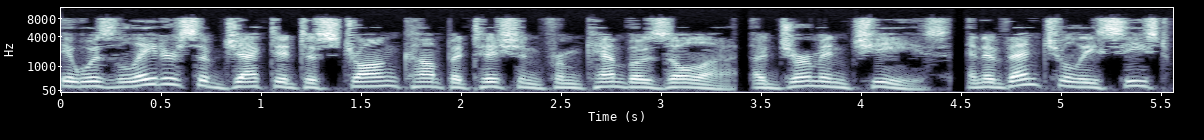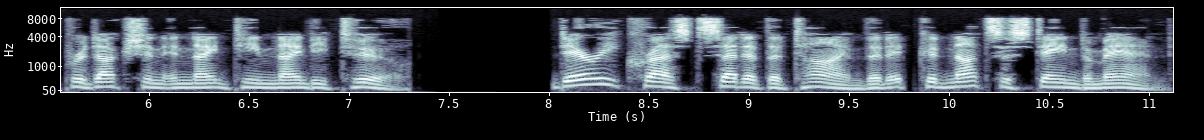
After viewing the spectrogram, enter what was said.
It was later subjected to strong competition from Cambozola, a German cheese, and eventually ceased production in 1992. Dairy Crest said at the time that it could not sustain demand.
